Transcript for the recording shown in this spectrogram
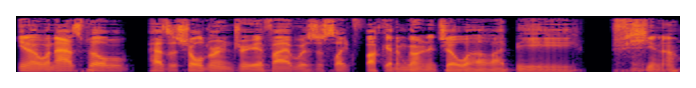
you know, when Azpi has a shoulder injury, if I was just like fuck it, I'm going to Chilwell, I'd be you know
